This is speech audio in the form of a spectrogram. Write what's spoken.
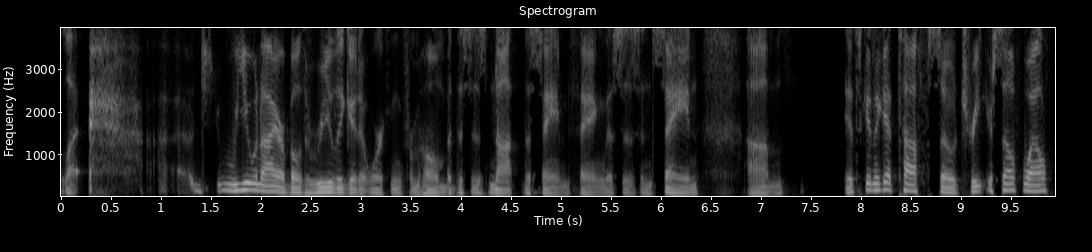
like you and I are both really good at working from home, but this is not the same thing. This is insane. Um, it's going to get tough, so treat yourself well.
